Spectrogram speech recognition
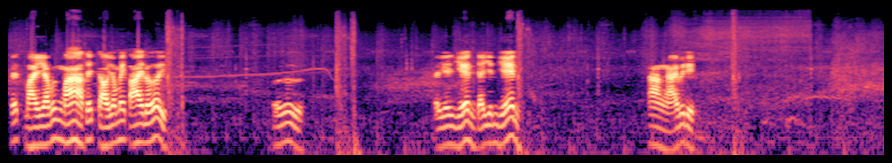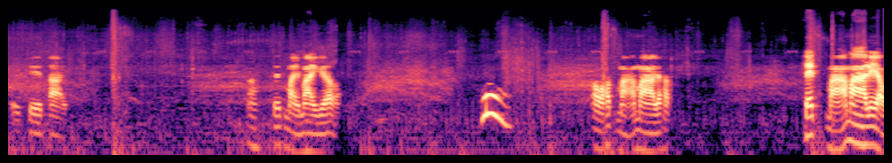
เซตใหม่อย่าเพิ่งมา เซตเก่ายังไม่ตายเลย เออ ใจเย็นๆ ใจเย็นๆอ้างหงายไปดิ โอเค ตาย อะเซตใหม่มาอีกแล้ววู้เอาครับหมามาแล้วครับเซตหมามาแล้ว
